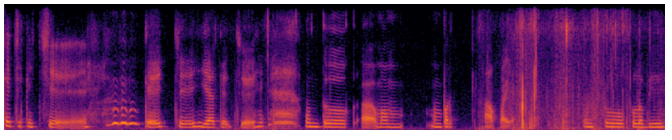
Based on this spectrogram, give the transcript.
kece-kece. Kece ya kece. Untuk uh, mem memper apa ya untuk lebih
